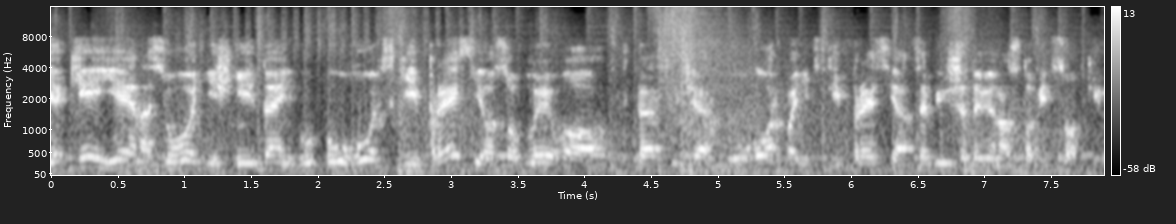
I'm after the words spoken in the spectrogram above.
який є на сьогоднішній день в угорській пресі, особливо в першу чергу у Орбанівській пресі, а це більше 90%,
